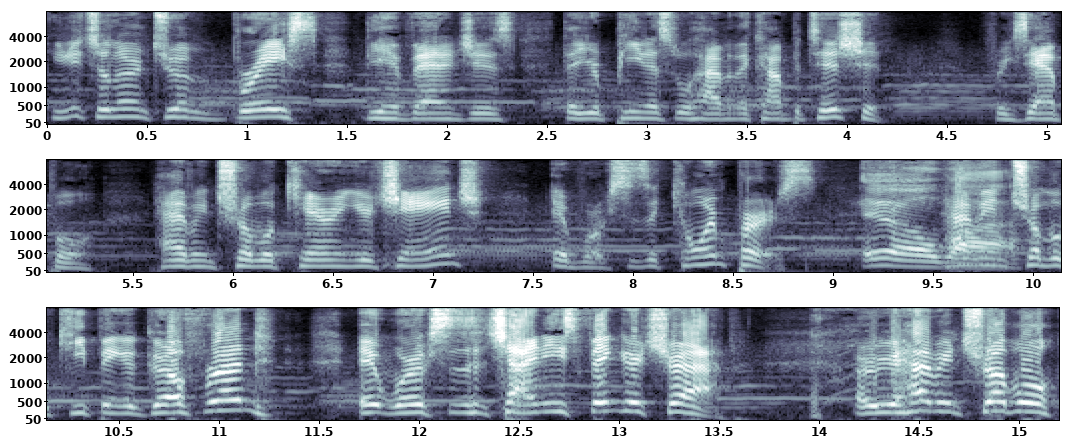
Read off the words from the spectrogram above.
you need to learn to embrace the advantages that your penis will have in the competition. For example, having trouble carrying your change, it works as a coin purse. Ew. Having trouble keeping a girlfriend, it works as a Chinese finger trap. Or you're having trouble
